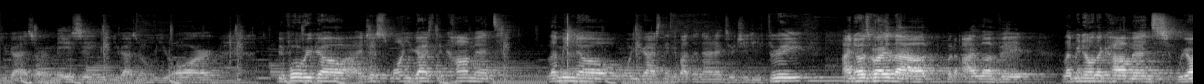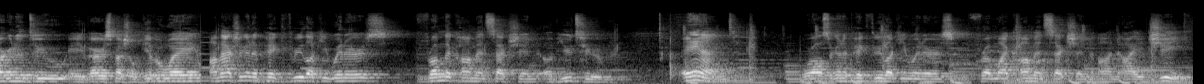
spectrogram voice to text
You guys are amazing. You guys know who you are. Before we go, I just want you guys to comment. Let me know what you guys think about the 992 GT3. I know it's very loud, but I love it. Let me know in the comments. We are gonna do a very special giveaway. I'm actually gonna pick three lucky winners from the comment section of YouTube. And we're also gonna pick three lucky winners from my comment section on IG.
